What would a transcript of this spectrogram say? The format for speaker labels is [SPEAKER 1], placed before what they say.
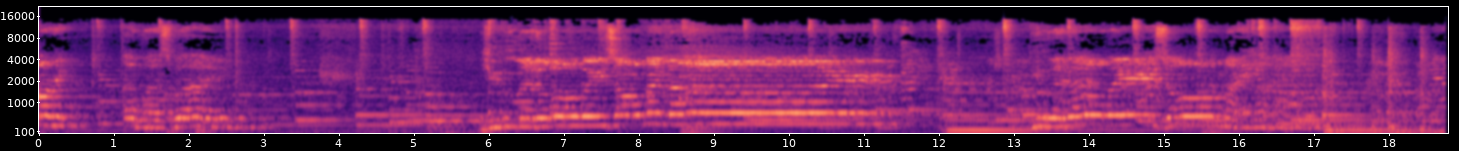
[SPEAKER 1] Sorry, I was blind. You were the one.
